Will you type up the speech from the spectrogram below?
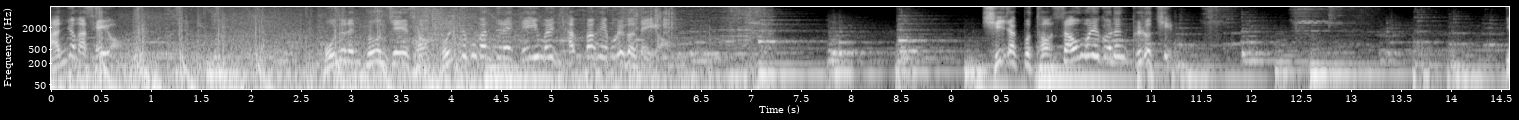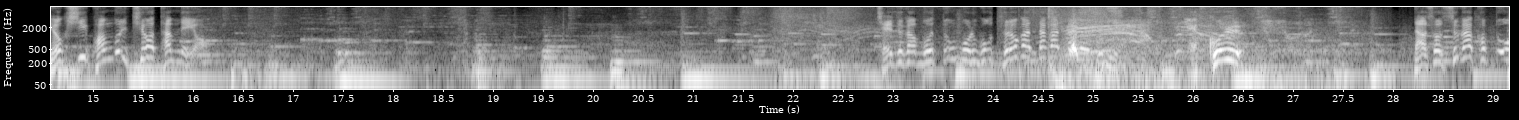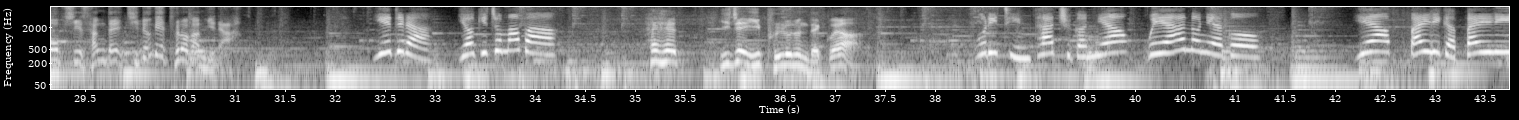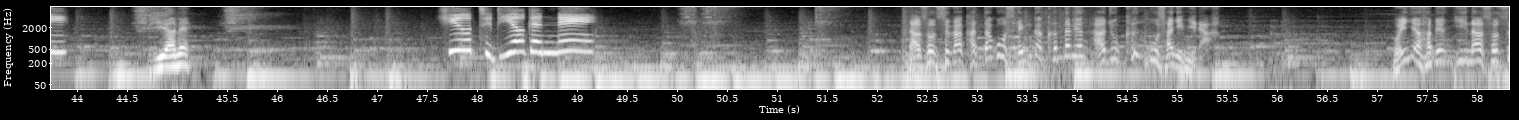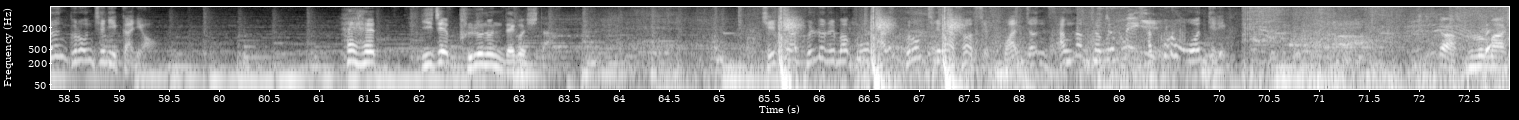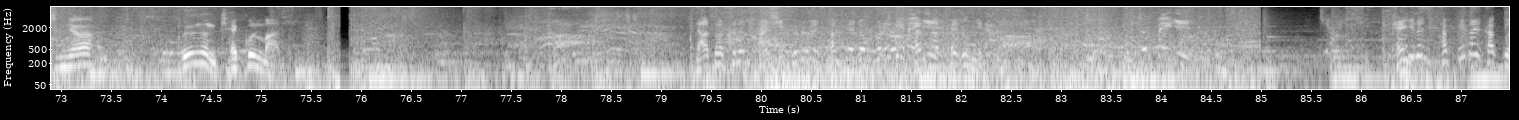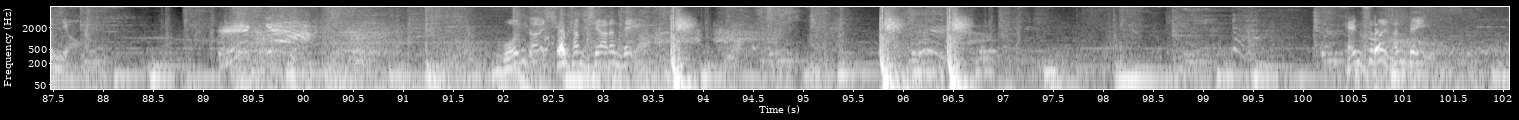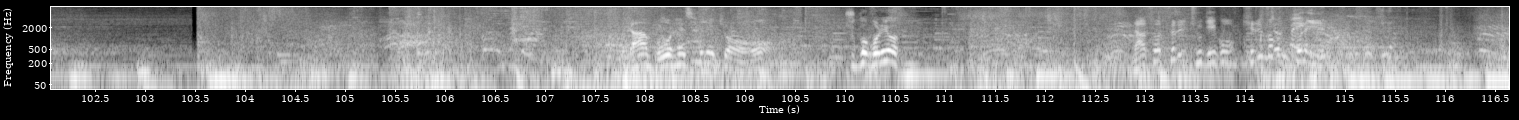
안녕하세요. 오늘은 브론즈에서 골드 구간들의 게임을 탐방해 볼 건데요. 시작부터 싸움을 거는 블루팀. 역시 광물 티어 답네요. 제드가 뭣도 모르고 들어갔다가 달려듭니다. 개꿀 나소스가 겁도 없이 상대 진영에 들어갑니다. 얘들아, 여기 좀 와봐. 헤헷 이제 이 블루는 내 거야 우리 팀 다 죽었냐? 왜 안 오냐고. 야, 빨리 가, 빨리. 미안해 휴, 드디어 갔네. 나소스가 갔다고 생각한다면 아주 큰 우산입니다. 왜냐하면 이 나소스는 브론즈니까요. 헤헷 이제 블루는 내 것이다 진짜 블루를 먹고 가는 브론즈 나소스 완전 상남적으로 참고로 원딜임. 야, 블루 맛있냐? 응응 개꿀맛 나소스는 다시 블루를 상대 정글에게 반납해줍니다. 페이는 탑백을 갖군요. 뭔가 심상치 않은데요. 갱승을 한 대 이 야 뭐해 살려줘 죽어버려. 나소스를 죽이고 킬을 먹은 브레인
